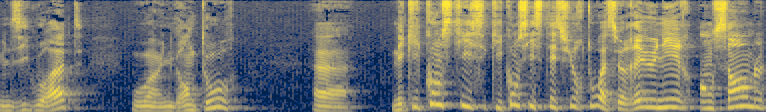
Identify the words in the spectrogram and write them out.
une ziggourate ou une grande tour, euh, mais qui, consistait surtout à se réunir ensemble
